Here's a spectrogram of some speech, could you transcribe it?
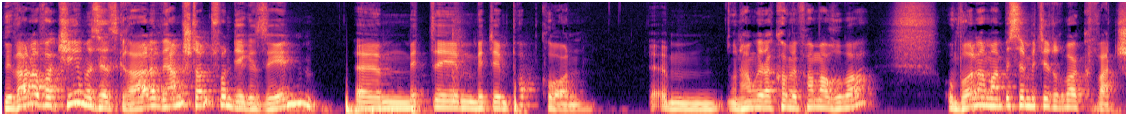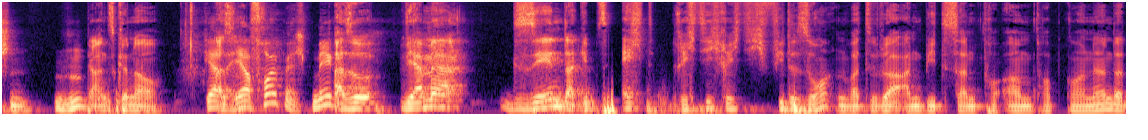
Wir waren auf der Kirmes jetzt gerade. Wir haben einen Stand von dir gesehen ähm, mit, dem, mit dem Popcorn. Ähm, und haben gedacht, komm, wir fahren mal rüber und wollen noch mal ein bisschen mit dir drüber quatschen. Ganz genau. Gerne. Also- ja, freut mich. Mega. Also, wir haben ja gesehen, da gibt's echt richtig, richtig viele Sorten, was du da anbietest an Po- ähm, Popcorn. Ne? Das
